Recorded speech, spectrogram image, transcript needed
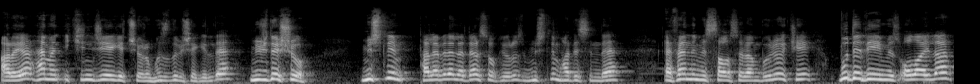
araya. Hemen ikinciye geçiyorum hızlı bir şekilde. Müjde şu. Müslim talebelerle ders okuyoruz. Müslim hadisinde Efendimiz sallallahu aleyhi ve sellem buyuruyor ki bu dediğimiz olaylar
